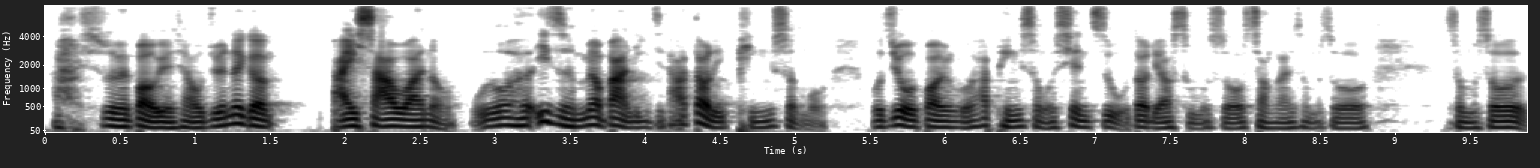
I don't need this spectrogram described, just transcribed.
啊，顺便抱怨一下，我觉得那个白沙湾哦，我一直很没有办法理解，它到底凭什么？我只有抱怨过，它凭什么限制我到底要什么时候上岸，什么时候？什么时候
